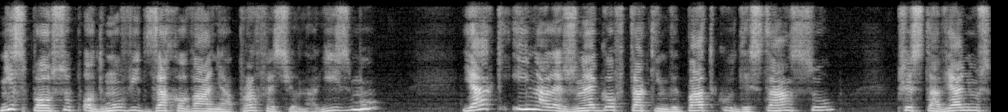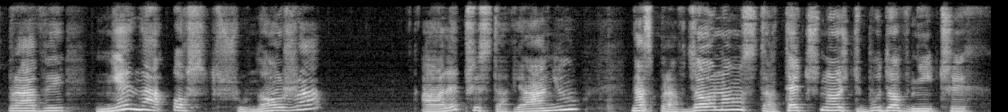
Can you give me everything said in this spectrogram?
nie sposób odmówić zachowania profesjonalizmu, jak i należnego w takim wypadku dystansu przy stawianiu sprawy nie na ostrzu noża, ale przy stawianiu na sprawdzoną stateczność budowniczych,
